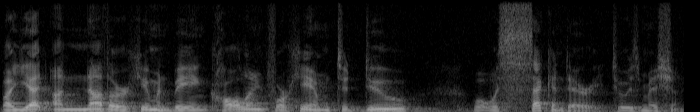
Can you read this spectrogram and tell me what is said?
by yet another human being calling for him to do what was secondary to his mission.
